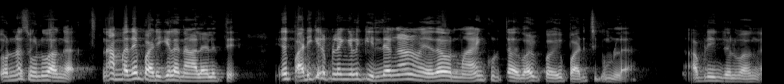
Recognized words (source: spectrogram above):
சொன்னால் சொல்லுவாங்க. நம்ம தான் படிக்கலை நாலு எழுத்து. இது படிக்கிற பிள்ளைங்களுக்கு இல்லைங்க நம்ம ஏதோ ஒன்று வாங்கி கொடுத்தா அது மாதிரி போய் படிச்சுக்கும்ல அப்படின்னு சொல்லுவாங்க.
